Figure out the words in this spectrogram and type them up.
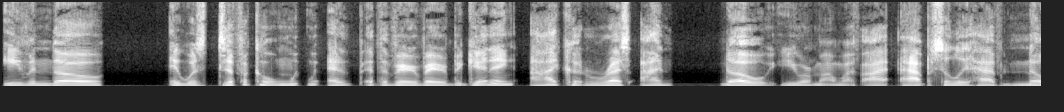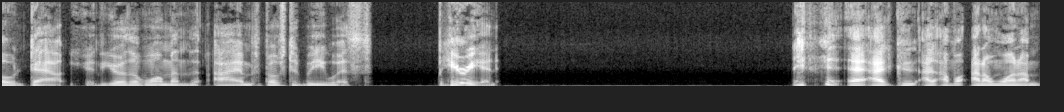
even though it was difficult at, at the very, very beginning, I could rest. I know you are my wife. I absolutely have no doubt you're the woman that I am supposed to be with. Period. I, I, I, don't want. I'm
